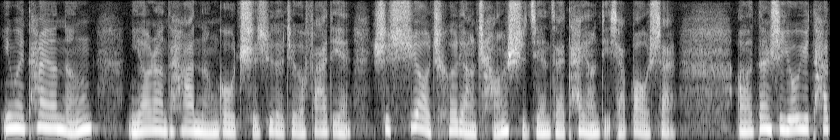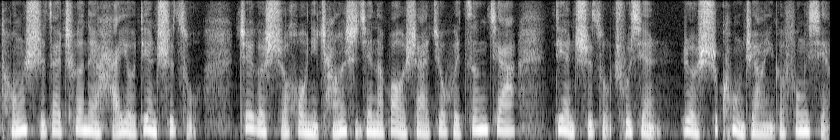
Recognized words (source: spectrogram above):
因为太阳能，你要让它能够持续的这个发电，是需要车辆长时间在太阳底下暴晒啊。但是由于它同时在车内还有电池组，这个时候你长时间的暴晒就会增加电池组出现热失控这样一个风险。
